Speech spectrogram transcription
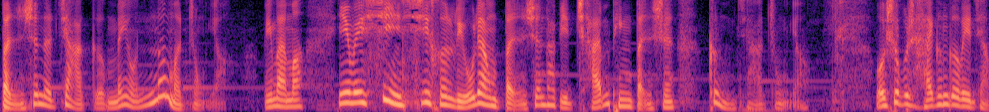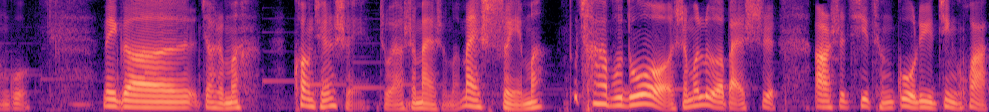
本身的价格没有那么重要，明白吗？因为信息和流量本身，它比产品本身更加重要。我是不是还跟各位讲过，那个叫什么矿泉水，主要是卖什么？卖水吗？差不多，什么乐百氏二十七层过滤净化，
